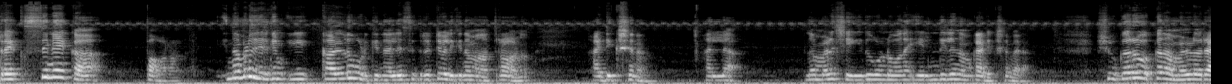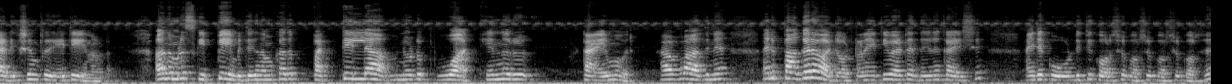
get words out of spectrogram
ഡ്രഗ്സിനേക്കാ പവറാണ് നമ്മൾ ശരിക്കും ഈ കള്ള് കുടിക്കുന്ന അല്ലെങ്കിൽ സിഗരറ്റ് വലിക്കുന്ന മാത്രമാണ് അഡിക്ഷനാണ് അല്ല നമ്മൾ ചെയ്തു കൊണ്ടുപോകുന്ന എന്തിലും നമുക്ക് അഡിക്ഷൻ വരാം. ഷുഗറും ഒക്കെ നമ്മളിൽ ഒരു അഡിക്ഷൻ ക്രിയേറ്റ് ചെയ്യുന്നുണ്ട്. അത് നമ്മൾ സ്കിപ്പ് ചെയ്യുമ്പോഴത്തേക്ക് നമുക്കത് പറ്റില്ല മുന്നോട്ട് പോവാൻ എന്നൊരു ടൈം വരും. അപ്പോൾ അതിന് അതിന് പകരമായിട്ട് ഓൾട്ടർനേറ്റീവായിട്ട് എന്തെങ്കിലും കഴിച്ച് അതിന്റെ ക്വാണ്ടിറ്റി കുറച്ച് കുറച്ച് കുറച്ച് കുറച്ച്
